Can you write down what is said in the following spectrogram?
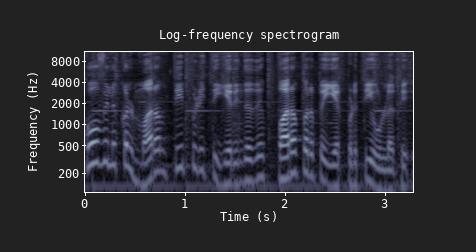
கோவிலுக்குள் மரம் தீப்பிடித்து எரிந்தது பரபரப்பை ஏற்படுத்தியுள்ளது.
